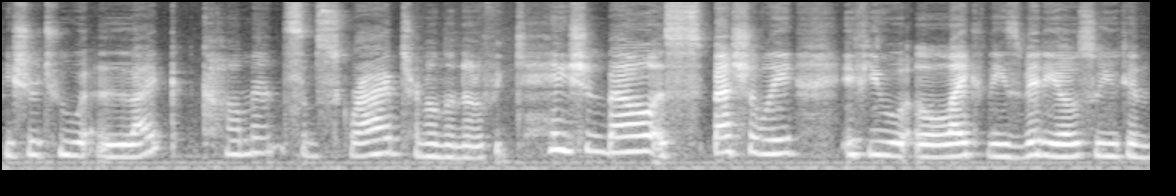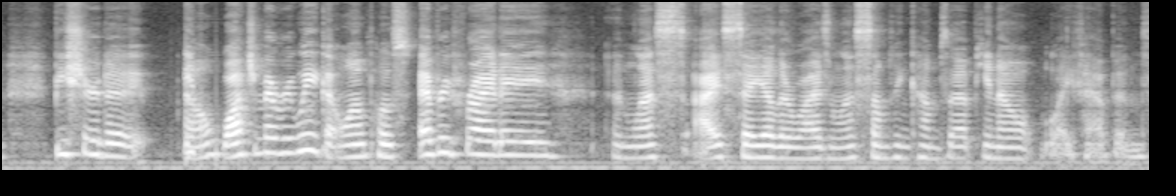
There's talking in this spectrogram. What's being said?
Be sure to like, comment, subscribe, turn on the notification bell, especially if you like these videos so you can be sure to you know, watch them every week. I want to post every Friday unless I say otherwise, unless something comes up, you know, life happens.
